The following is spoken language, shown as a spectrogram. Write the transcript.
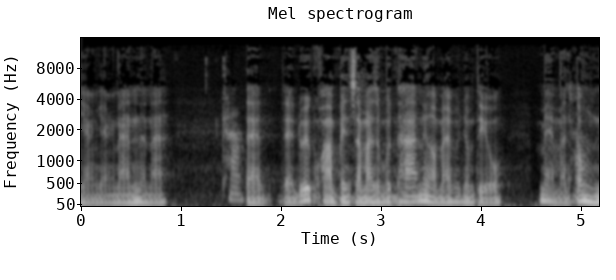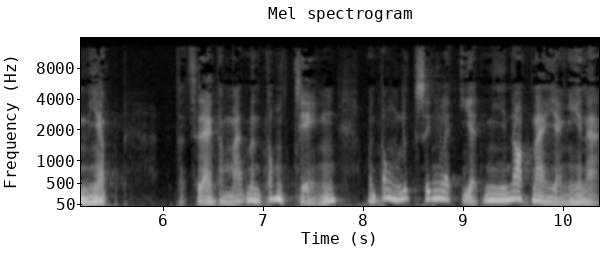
อย่างอย่างนั้นนะนะแต่แต่ด้วยความเป็นสมาสมุทธะเนื้อไหมคุณโยมติ๋วแม่มันต้องเนียบ แสดงธรรมะมันต้องเจ๋ง มันต้องลึกซึ้งละเอียดมีนอกในอย่างนี้นะ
